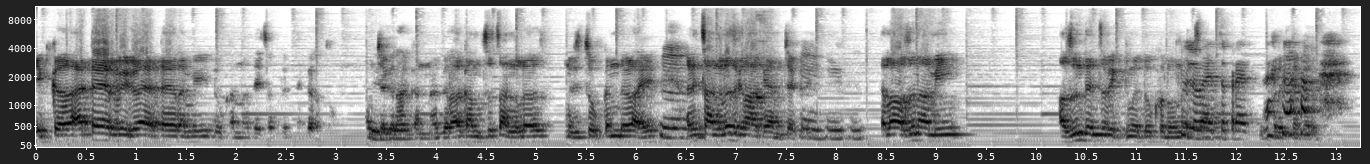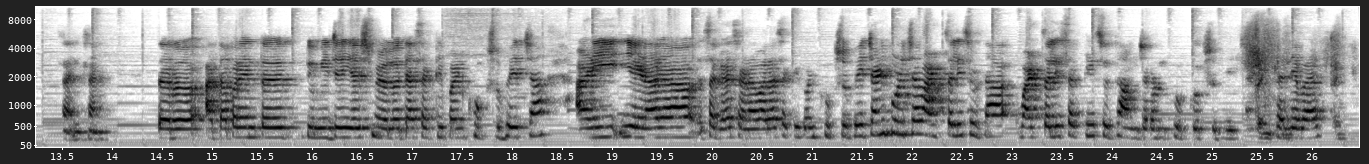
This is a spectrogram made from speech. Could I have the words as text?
एक अटायर वेगळा अटायर आम्ही लोकांना द्यायचा प्रयत्न करतो. आमच्या. ग्राहकांना. ग्राहक आमचं चांगलं म्हणजे चोकंदळ आहे आणि चांगलंच ग्राहक आहे आमच्याकडे. त्याला अजून आम्ही अजून त्यांचं व्यक्तिमत्व खुलवण्याचा प्रयत्न. छान छान. तर आतापर्यंत तुम्ही जे यश मिळवलं त्यासाठी पण खूप शुभेच्छा आणि येणाऱ्या सगळ्या सणावारासाठी पण खूप शुभेच्छा आणि पुढच्या वाटचाली सुद्धा वाटचालीसाठी सुद्धा आमच्याकडून खूप खूप शुभेच्छा. धन्यवाद. थँक्यू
